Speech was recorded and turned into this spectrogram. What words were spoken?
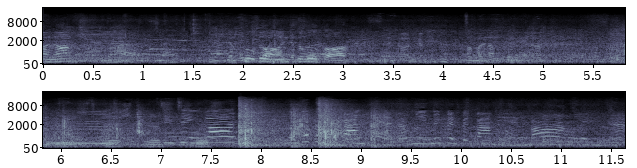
เอาเนาะยังสู้ต่อยังสู้ต่อประมาณจริงๆก็มันก็เป็นไปตามแผนนะ มีไม่เป็นไปตามแผนบ้างอะไรอย่างเงี้ย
